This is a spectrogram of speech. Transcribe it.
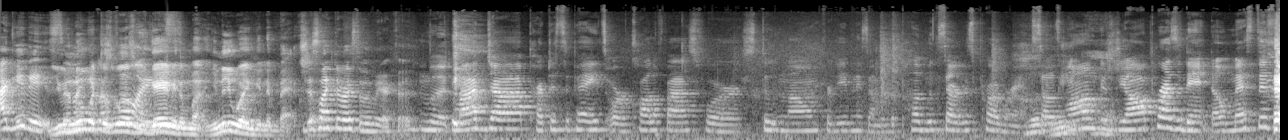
I get it. you So, knew like, what this was. We coins. gave you the money. You knew you wasn't getting it back. So. Just like the rest of America. Look, my job participates or qualifies for student loan forgiveness under the public service program. Hook so as long up. as y'all president don't mess this up,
